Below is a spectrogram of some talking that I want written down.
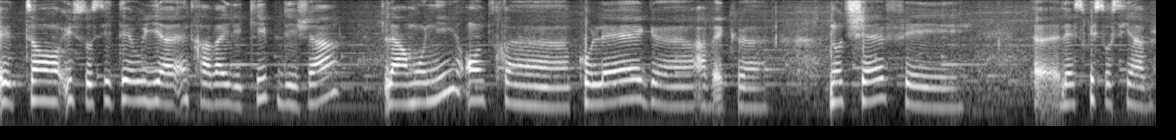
étant une société où il y a un travail d'équipe déjà, l'harmonie entre collègues, euh, avec euh, notre chef et euh, l'esprit sociable.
